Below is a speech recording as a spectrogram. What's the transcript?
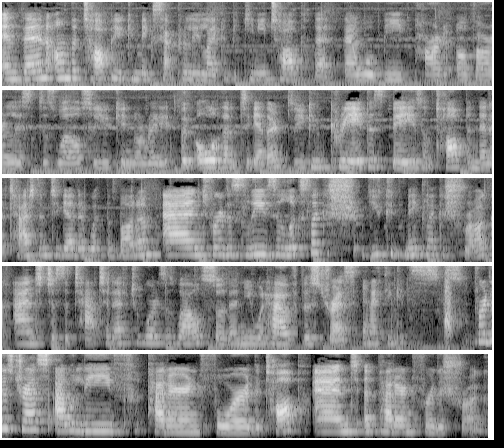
and then on the top you can make separately like a bikini top that that will be part of our list as well so you can already put all of them together. So you can create this base on top and then attach them together with the bottom. And for the sleeves it looks like you could make like a shrug and just attach it afterwards as well so then you would have this dress and I think it's for this dress I would leave pattern for the top and a pattern for the shrug.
